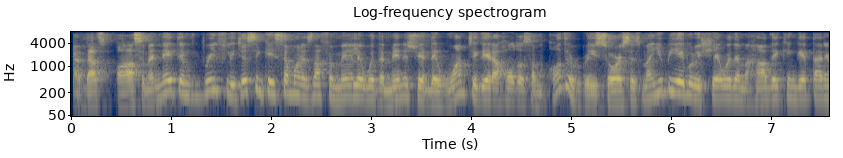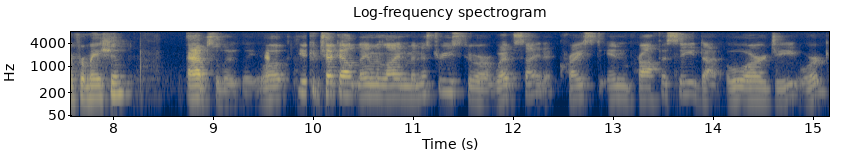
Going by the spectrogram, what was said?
that's awesome. And Nathan, briefly, just in case someone is not familiar with the ministry and they want to get a hold of some other resources, might you be able to share with them how they can get that information? Absolutely. Well, you can check out Lamb and Lion Ministries through our website at christinprophecy.org. Org,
